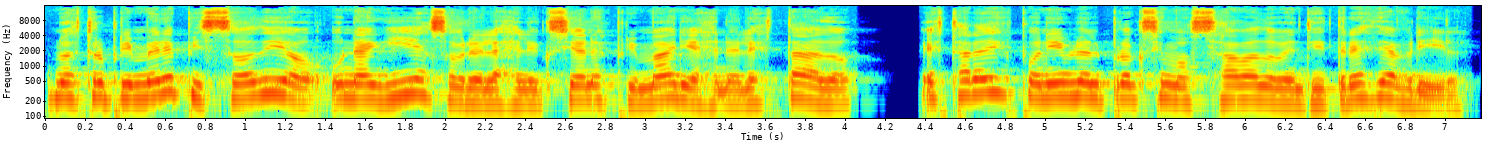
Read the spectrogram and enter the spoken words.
Nuestro primer episodio, una guía sobre las elecciones primarias en el Estado, estará disponible el próximo sábado 23 de abril.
